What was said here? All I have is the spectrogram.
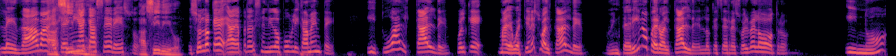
le daba, él tenía que hacer eso. Así dijo. Eso es lo que ha prescindido públicamente. Y tú, alcalde, porque Mayagüez tiene su alcalde, interino, pero alcalde, en lo que se resuelve lo otro. Y no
